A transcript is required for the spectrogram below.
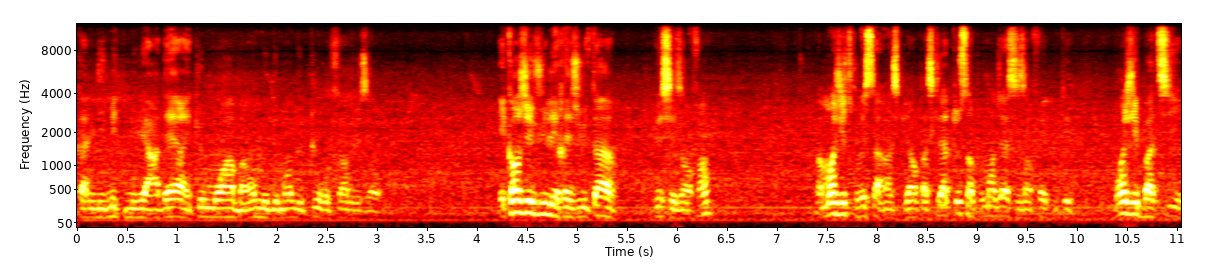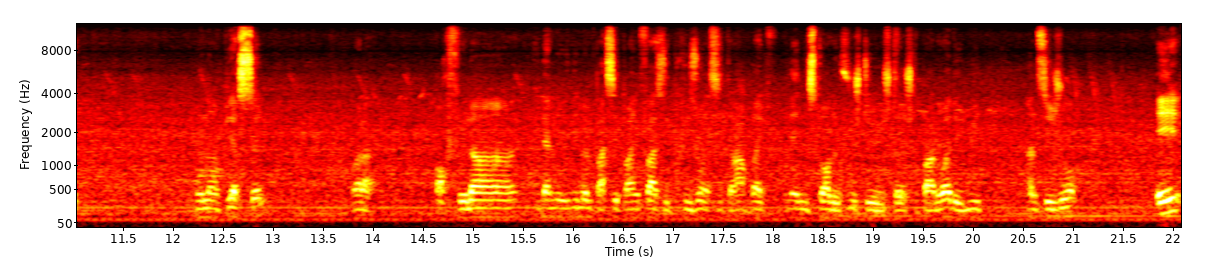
qu'à limite milliardaire et que moi, bah, on me demande de tout refaire de zéro. Et quand j'ai vu les résultats de ses enfants, bah, moi j'ai trouvé ça inspirant parce qu'il a tout simplement dit à ses enfants, écoutez, moi j'ai bâti mon empire seul, voilà, orphelin, il, a, est même passé par une phase de prison, etc. Bref, il a une histoire de fou, je te, je parlerai de lui un de ces jours. Et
